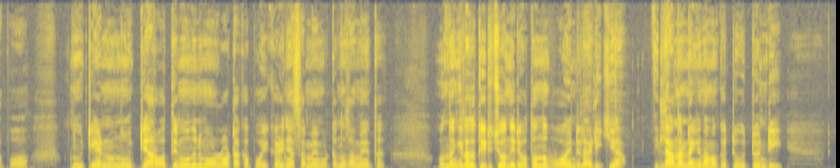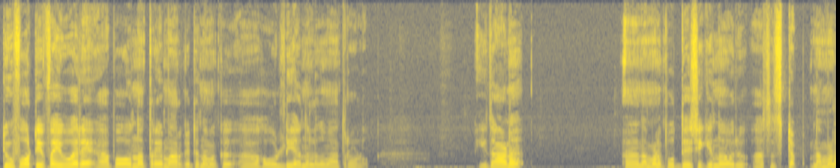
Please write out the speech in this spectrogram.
അപ്പോൾ നൂറ്റി എൺ നൂറ്റി അറുപത്തി മൂന്നിന് മുകളിലോട്ടൊക്കെ പോയി കഴിഞ്ഞ് എസ് എം ഐ മുട്ടുന്ന സമയത്ത് ഒന്നെങ്കിൽ അത് തിരിച്ചു വന്ന് ഇരുപത്തൊന്ന് പോയിന്റിൽ അടിക്കുക. ഇല്ലാന്നുണ്ടെങ്കിൽ നമുക്ക് two twenty two forty five വരെ പോകുന്ന അത്രയും മാർക്കറ്റ് നമുക്ക് ഹോൾഡ് ചെയ്യുക എന്നുള്ളത് മാത്രമേ ഉള്ളൂ. ഇതാണ് നമ്മളിപ്പോൾ ഉദ്ദേശിക്കുന്ന ഒരു സിസ്റ്റം നമ്മൾ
